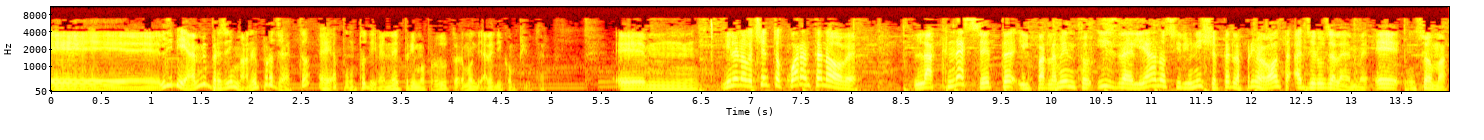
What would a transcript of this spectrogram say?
e l'IBM prese in mano il progetto e appunto divenne il primo produttore mondiale di computer. Ehm, 1949 la Knesset, il Parlamento israeliano, si riunisce per la prima volta a Gerusalemme e insomma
